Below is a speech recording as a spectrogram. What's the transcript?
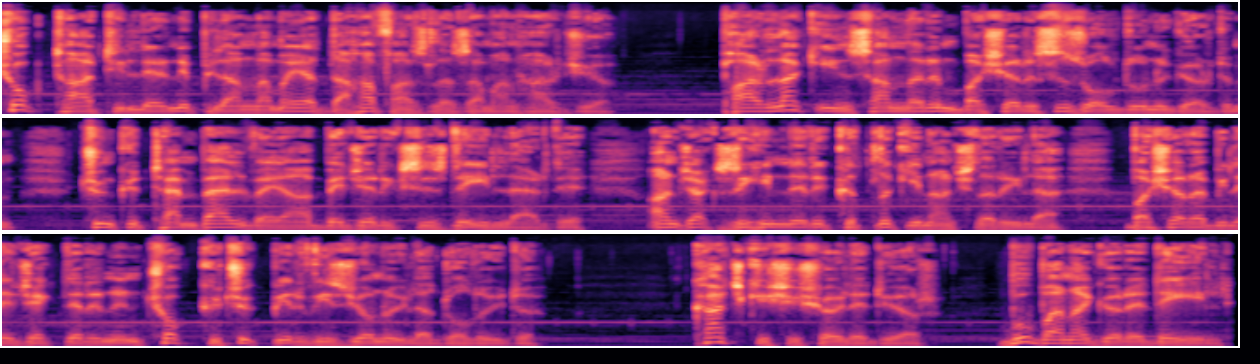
çok tatillerini planlamaya daha fazla zaman harcıyor. Parlak insanların başarısız olduğunu gördüm. Çünkü tembel veya beceriksiz değillerdi. Ancak zihinleri kıtlık inançlarıyla, başarabileceklerinin çok küçük bir vizyonuyla doluydu. Kaç kişi şöyle diyor, bu bana göre değil,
